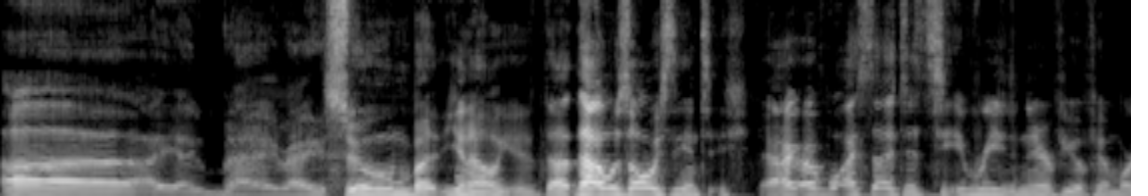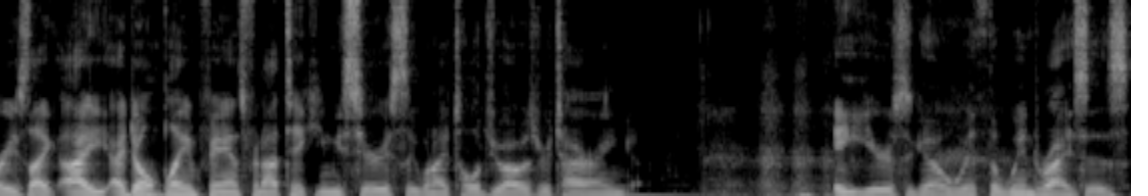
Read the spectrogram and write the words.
Uh, I, I, I assume, but you know that that was always the. Int- I, I, I did see, read an interview of him where he's like, I, I don't blame fans for not taking me seriously when I told you I was retiring eight years ago with The Wind Rises,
